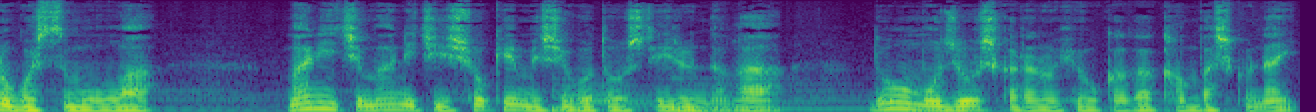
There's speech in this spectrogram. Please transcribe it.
日のご質問は毎日毎日一生懸命仕事をしているんだがどうも上司からの評価が芳しくない、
